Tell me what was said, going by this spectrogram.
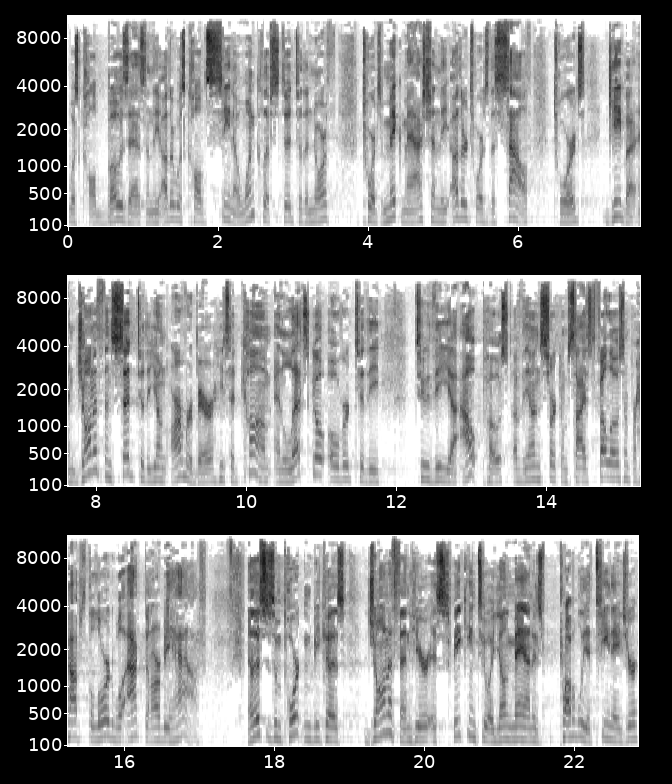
was called Bozez, and the other was called Sina. One cliff stood to the north towards Michmash, and the other towards the south towards Geba. And Jonathan said to the young armor bearer, he said, Come and let's go over to the to the uh, outpost of the uncircumcised fellows, and perhaps the Lord will act on our behalf. Now, this is important because Jonathan here is speaking to a young man who's probably a teenager,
